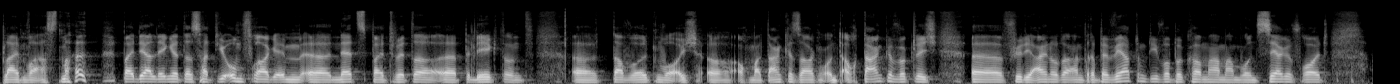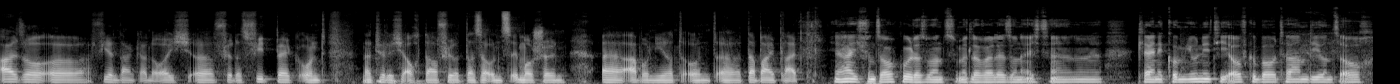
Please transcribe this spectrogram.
bleiben wir erstmal bei der Länge. Das hat die Umfrage im äh, Netz bei Twitter äh, belegt und äh, da wollten wir euch äh, auch mal Danke sagen und auch Danke wirklich äh, für die ein oder andere Bewertung, die wir bekommen haben, haben wir uns sehr gefreut. Also äh, vielen Dank an euch für das Feedback und natürlich auch dafür, dass er uns immer schön abonniert und dabei bleibt. Ja, ich finde es auch cool, dass wir uns mittlerweile so eine echte eine kleine Community aufgebaut haben, die uns auch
